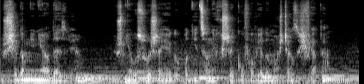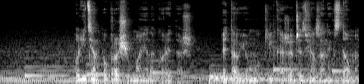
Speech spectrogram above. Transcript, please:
Już się do mnie nie odezwie. Już nie usłyszę jego podnieconych krzyków o wiadomościach ze świata. Policjant poprosił Maję na korytarz. Pytał ją o kilka rzeczy związanych z domem.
